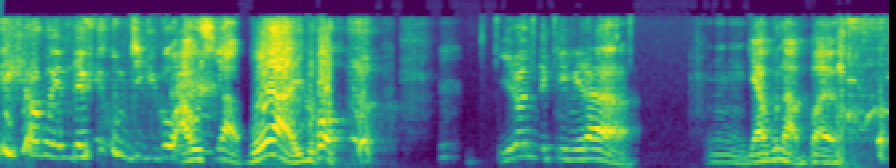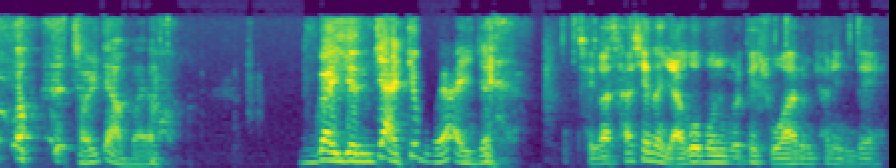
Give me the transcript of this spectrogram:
휙하고 있는데 휙 움직이고 아웃이야. 뭐야, 이거? 이런 느낌이라, 음, 야구는 안 봐요. 절대 안 봐요. 누가 이겼는지 알게 뭐야, 이제. 제가 사실은 야구 보는 걸꽤 좋아하는 편인데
